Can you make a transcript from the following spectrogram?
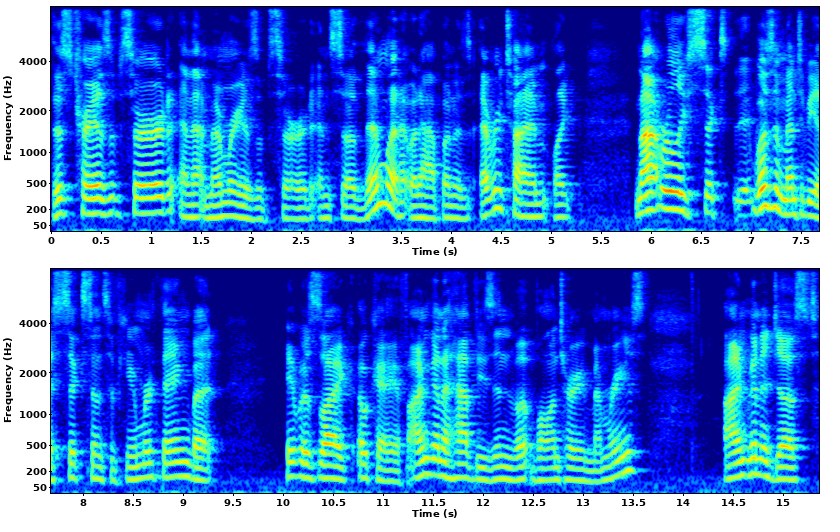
this tray is absurd and that memory is absurd. And so then what would happen is every time, like, not really six, it wasn't meant to be a sixth sense of humor thing, but it was like, okay, if I'm going to have these involuntary memories, I'm going to just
